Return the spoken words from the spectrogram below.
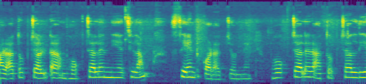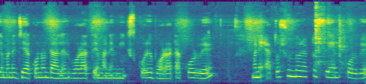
আর আতপ চালটা ভোগ চালের নিয়েছিলাম সেন্ট করার জন্যে। ভোগ চালের আতপ চাল দিয়ে মানে যে কোনো ডালের বড়াতে মানে মিক্স করে বড়াটা করবে মানে এত সুন্দর একটা সেন্ট করবে,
